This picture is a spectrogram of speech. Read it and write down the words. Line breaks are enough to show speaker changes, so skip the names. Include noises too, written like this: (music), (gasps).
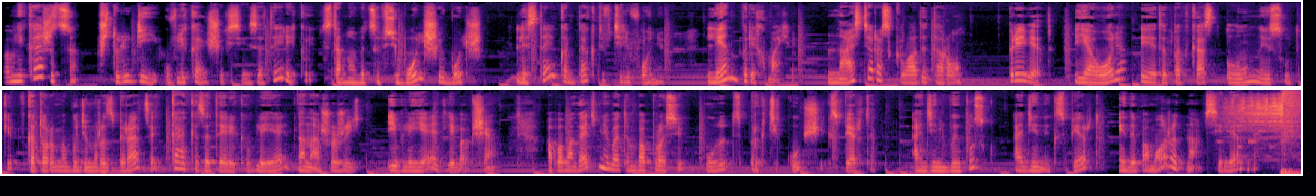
Вам не кажется, что людей, увлекающихся эзотерикой, становится все больше и больше? Листаю контакты в телефоне. Лен Парикмахер. Настя расклады Таро. Привет, я Оля, и это подкаст «Лунные сутки», в котором мы будем разбираться, как эзотерика влияет на нашу жизнь и влияет ли вообще. А помогать мне в этом вопросе будут практикующие эксперты. Один выпуск, один эксперт, и да поможет нам Вселенная.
